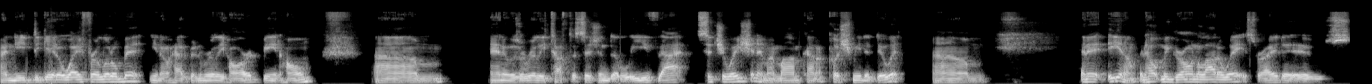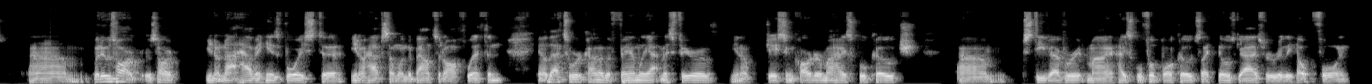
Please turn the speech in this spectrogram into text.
I need to get away for a little bit. You know, had been really hard being home. Um, and it was a really tough decision to leave that situation. And my mom kind of pushed me to do it. Um, and it, you know, it helped me grow in a lot of ways, right? It was, um, but it was hard. It was hard, you know, not having his voice to, you know, have someone to bounce it off with. And, you know, that's where kind of the family atmosphere of, you know, Jason Carter, my high school coach, um, Steve Everett, my high school football coach, like those guys were really helpful and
